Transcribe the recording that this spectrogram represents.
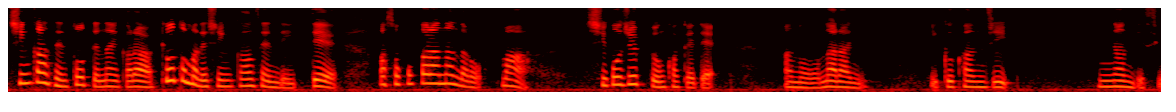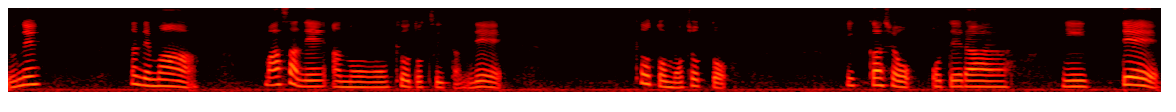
新幹線通ってないから、京都まで新幹線で行って、まあそこからなんだろう、まあ、4、50分かけて、あの、奈良に行く感じなんですよね。なんでまあ、まあ、朝ね、あの京都着いたんで京都もちょっと一箇所お寺に行って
